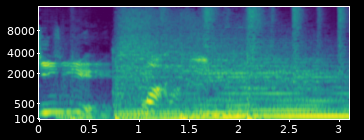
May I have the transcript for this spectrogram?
今日话题，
